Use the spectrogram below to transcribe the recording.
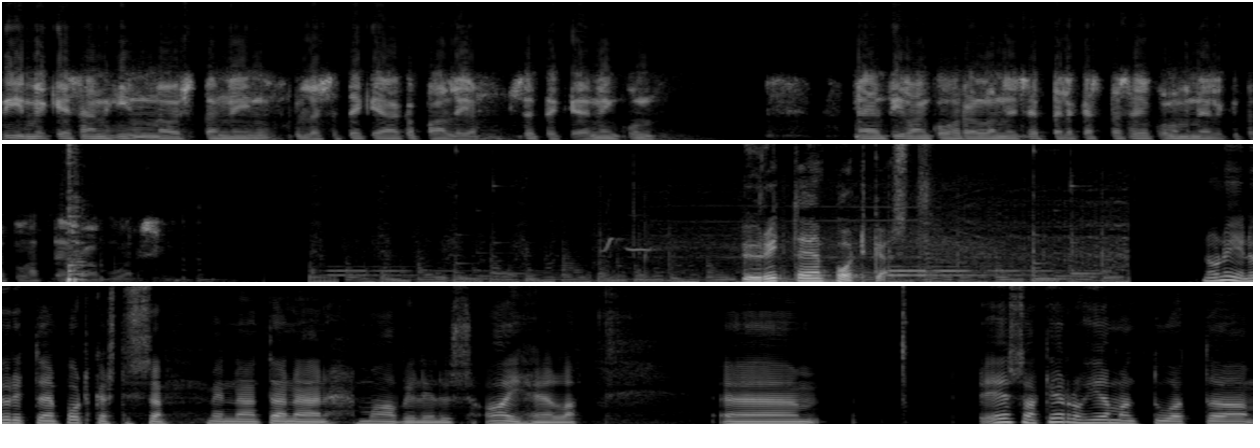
viime kesän hinnoista, niin kyllä se tekee aika paljon. Se tekee niin kuin meidän tilan kohdalla, niin se pelkästään se jo 340 000 euroa vuodessa. Yrittäjän podcast. No niin, yrittäjän podcastissa mennään tänään maanviljelysaiheella. Ähm, Esa, kerro hieman, tuota,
